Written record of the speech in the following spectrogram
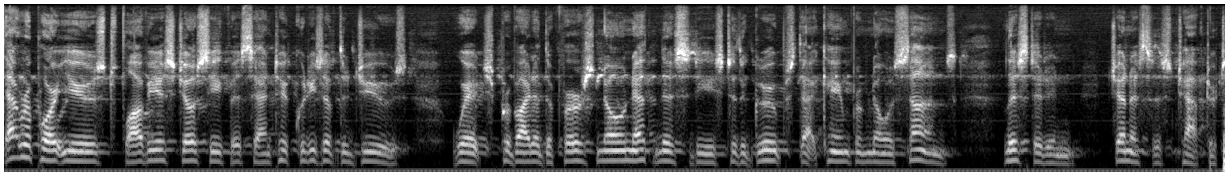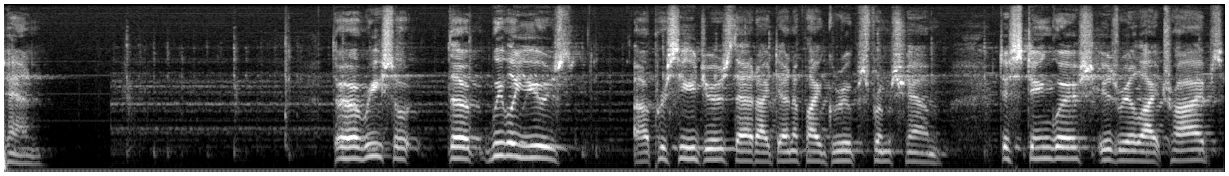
That report used Flavius Josephus' Antiquities of the Jews, which provided the first known ethnicities to the groups that came from Noah's sons, listed in Genesis chapter 10. The, the we will use uh, procedures that identify groups from Shem distinguish Israelite tribes,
